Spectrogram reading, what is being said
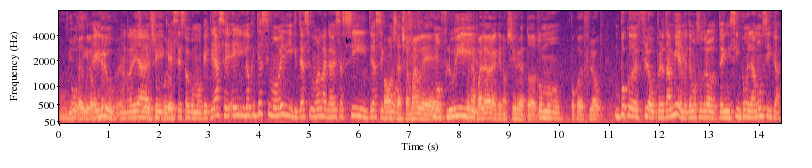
Un beat O- lo- el groove, en realidad, Sí, que es eso, como que te hace, el- lo que te hace mover y que te hace mover la cabeza así, te hace Vamos como, a llamarle como fluir, una palabra que nos sirve a todos. como Un poco de flow. un poco de flow, pero también metemos otro tecnicismo en la música,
